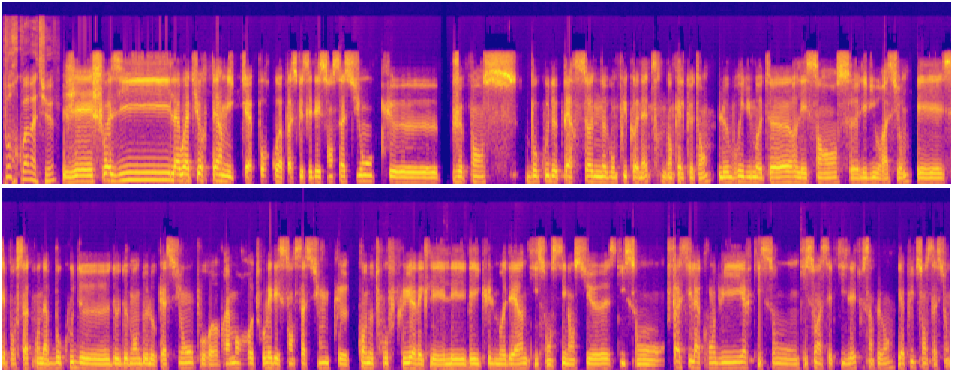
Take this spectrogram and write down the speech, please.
Pourquoi, Mathieu? J'ai choisi la voiture thermique. Pourquoi? Parce que c'est des sensations que je pense, beaucoup de personnes ne vont plus connaître dans quelques temps. Le bruit du moteur, l'essence, les vibrations. Et c'est pour ça qu'on a beaucoup de, de, demandes de location pour vraiment retrouver des sensations qu'on ne trouve plus avec les, les, véhicules modernes qui sont silencieuses, qui sont faciles à conduire, qui sont qui sont aseptisées tout simplement. Il n'y a plus de sensations.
